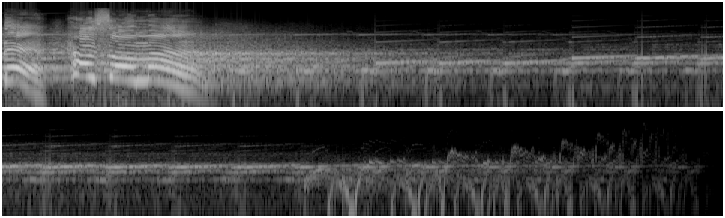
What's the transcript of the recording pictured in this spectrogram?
there. Handsome man.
